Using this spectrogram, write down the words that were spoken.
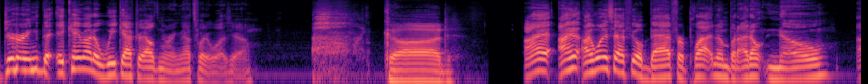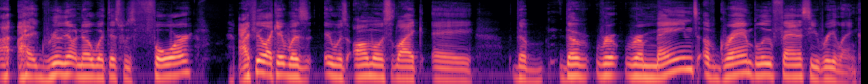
During the, it came out a week after Elden Ring. That's what it was. Yeah. Oh my god. I, I, I want to say I feel bad for Platinum, but I don't know I, I really don't know what this was for. I feel like it was it was almost like a the the re- remains of Granblue Fantasy Relink.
